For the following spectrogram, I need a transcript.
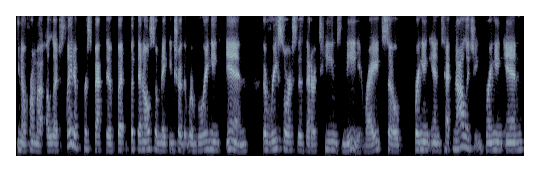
you know from a, a, legislative perspective but but then also making sure that we're bringing in the resources that our teams need right? So bringing in technology bringing in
